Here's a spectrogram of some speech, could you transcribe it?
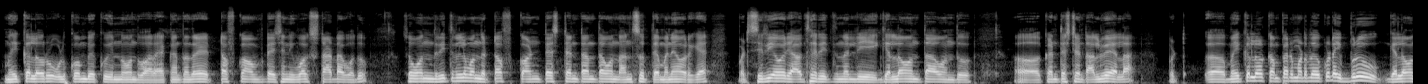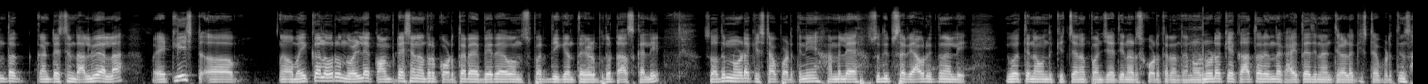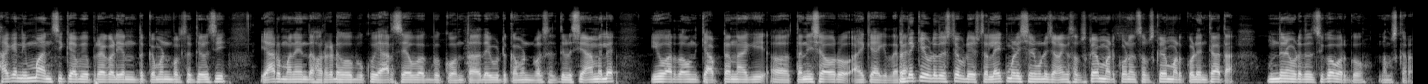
ಮೈಕಲ್ ಅವರು ಉಳ್ಕೊಬೇಕು ಇನ್ನೂ ಒಂದು ವಾರ. ಯಾಕಂತಂದರೆ ಟಫ್ ಕಾಂಪಿಟೇಷನ್ ಇವಾಗ ಸ್ಟಾರ್ಟ್ ಆಗೋದು. ಸೊ ಒಂದು ರೀತಿಯಲ್ಲಿ ಒಂದು ಟಫ್ ಕಾಂಟೆಸ್ಟೆಂಟ್ ಅಂತ ಒಂದು ಅನಿಸುತ್ತೆ ಮನೆಯವರಿಗೆ. ಬಟ್ ಸಿರಿ ಅವರು ಯಾವುದೇ ರೀತಿಯಲ್ಲಿ ಗೆಲ್ಲೋವಂಥ ಒಂದು ಕಂಟೆಸ್ಟೆಂಟ್ ಅಲ್ವೇ ಅಲ್ಲ. ಬಟ್ ಮೈಕಲ್ ಅವ್ರು ಕಂಪೇರ್ ಮಾಡಿದಾಗ ಕೂಡ ಇಬ್ಬರು ಗೆಲ್ಲುವಂಥ ಕಂಟೆಸ್ಟೆಂಟ್ ಅಲ್ವೇ ಅಲ್ಲ. ಅಟ್ಲೀಸ್ಟ್ ಮೈಕಲ್ ಅವರು ಒಂದು ಒಳ್ಳೆ ಕಾಂಪಿಟೇಷನ್ ಆದರೂ ಕೊಡ್ತಾರೆ, ಬೇರೆ ಒಂದು ಸ್ಪರ್ಧಿಗೆ ಅಂತ ಹೇಳ್ಬೋದು ಟಾಸ್ಕಲ್ಲಿ. ಸೊ ಅದನ್ನು ನೋಡೋಕ್ಕೆ ಇಷ್ಟಪಡ್ತೀನಿ. ಆಮೇಲೆ ಸುದೀಪ್ ಸರ್ ಯಾವ ರೀತಿಯಲ್ಲಿ ಇವತ್ತಿನ ಒಂದು ಕಿಚ್ಚನ ಪಂಚಾಯತಿ ನಡೆಸ್ಕೊಡ್ತಾರೆ ಅಂತ ನೋಡಿ ನೋಡೋಕ್ಕೆ ಕಾತರದಿಂದ ಕಾಯ್ತಾ ಇದ್ದೀನಿ ಅಂತ ಹೇಳೋಕ್ಕೆ ಇಷ್ಟಪಡ್ತೀನಿ. ಹಾಗೆ ನಿಮ್ಮ ಅನಿಸಿಕೆ, ಅಭಿಪ್ರಾಯಗಳು ಏನಂತ ಕಮೆಂಟ್ ಬಾಕ್ಸಲ್ಲಿ ತಿಳಿಸಿ. ಯಾರು ಮನೆಯಿಂದ ಹೊರಗಡೆ ಹೋಗಬೇಕು, ಯಾರು ಸೇವ್ ಆಗಬೇಕು ಅಂತ ದಯವಿಟ್ಟು ಕಮೆಂಟ್ ಬಾಕ್ಸಲ್ಲಿ ತಿಳಿಸಿ. ಆಮೇಲೆ ಈ ವಾರದ ಒಂದು ಕ್ಯಾಪ್ಟನ್ ಆಗಿ ತನಿಷಾ ಅವರು ಆಯ್ಕೆ ಆಗಿದ್ದಾರೆ ಅದಕ್ಕೆ ವಿಡಿಯೋದಷ್ಟೇ, ವಿಡಿಯೋ ಇಷ್ಟ ಲೈಕ್ ಮಾಡಿ ಶೇರ್ ಮಾಡಿ ಚೆನ್ನಾಗಿ ಸಬ್ಸ್ಕ್ರೈಬ್ ಮಾಡ್ಕೊಂಡು ಸಬ್ಸ್ಕ್ರೈಬ್ ಮಾಡ್ಕೊಳ್ಳಿ ಅಂತ ಹೇಳ್ತಾ. ಮುಂದಿನ ವಿಡಿಯೋದಲ್ಲಿ ಸಿಗೋವರೆಗೂ ನಮಸ್ಕಾರ.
